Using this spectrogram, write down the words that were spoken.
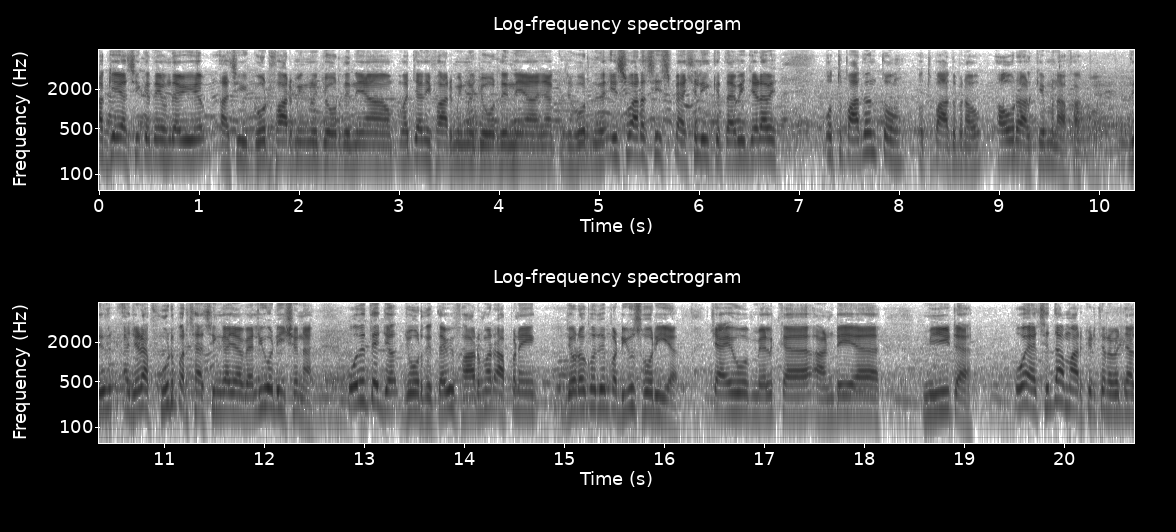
ਅੱਗੇ ਅਸੀਂ ਕਿਤੇ ਹੁੰਦਾ ਵੀ ਅਸੀਂ ਗੋਟ ਫਾਰਮਿੰਗ ਨੂੰ ਜ਼ੋਰ ਦਿੰਦੇ ਆ ਮੱਝਾਂ ਦੀ ਫਾਰਮਿੰਗ ਨੂੰ ਜ਼ੋਰ ਦਿੰਦੇ ਆ ਜਾਂ ਕਿਸੇ ਹੋਰ ਦਿੰਦੇ ਹਾਂ। ਇਸ ਵਾਰ ਅਸੀਂ ਸਪੈਸ਼ਲੀ ਕੀਤਾ ਵੀ ਜਿਹੜਾ ਵੀ ਉਤਪਾਦਨ ਤੋਂ ਉਤਪਾਦ ਬਣਾਓ, ਆਓ ਰਲ ਕੇ ਮੁਨਾਫਾ ਕਮਾਓ ਜਿਹ- ਜਿਹੜਾ ਫੂਡ ਪ੍ਰੋਸੈਸਿੰਗ ਆ ਜਾਂ ਵੈਲਿਊ ਐਡੀਸ਼ਨ ਆ, ਉਹਦੇ ਤੇ ਜ- ਜ਼ੋਰ ਦਿੱਤਾ ਵੀ ਫਾਰਮਰ ਆਪਣੇ ਜਿਹੜਾ ਕੁਝ ਪ੍ਰੋਡਿਊਸ ਹੋ ਰਹੀ ਆ, ਚਾਹੇ ਉਹ ਮਿਲਕ ਆ, ਆਂਡੇ ਆ ਮੀਟ ਆ ਉਹ ਐ ਸਿੱਧਾ ਮਾਰਕੀਟ 'ਚ ਨਾ ਜਾਂ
